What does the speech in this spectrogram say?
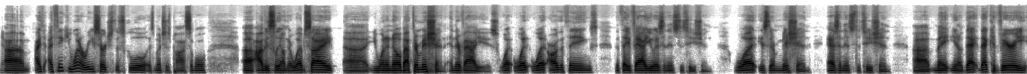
Yeah. Um, I, I think you want to research the school as much as possible. Uh, obviously, on their website, uh, you want to know about their mission and their values. What what what are the things that they value as an institution? What is their mission as an institution? Uh, may you know that that could vary.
